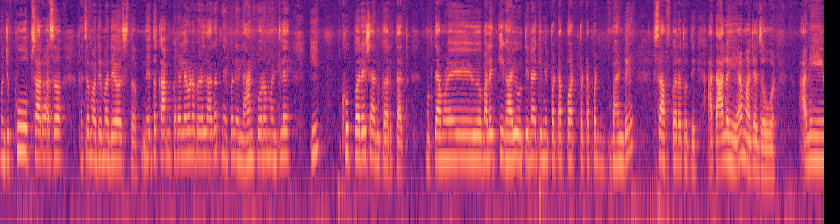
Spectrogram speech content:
म्हणजे खूप सारं असं त्याचं मध्ये मध्ये असतं. नाही तर काम करायला एवढा वेळ लागत नाही पण हे लहान पोरं म्हटले की खूप परेशान करतात. मग त्यामुळे मला इतकी घाई होती ना की मी पटापट पटापट भांडे साफ करत होते. आता आलं हे या माझ्याजवळ आणि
